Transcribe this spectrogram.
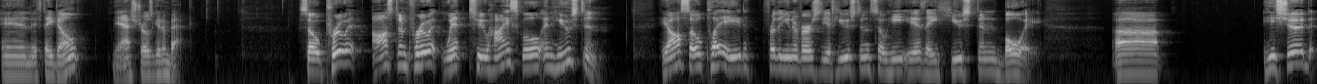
And if they don't, the Astros get him back. So, Pruitt, Austin Pruitt, went to high school in Houston. He also played for the University of Houston, so he is a Houston boy. Uh, he should,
